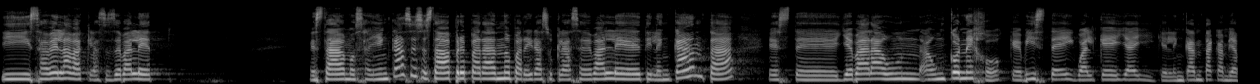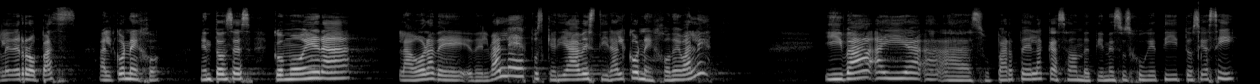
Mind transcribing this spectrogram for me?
y Isabela va a clases de ballet. Estábamos ahí en casa y se estaba preparando para ir a su clase de ballet y le encanta este, llevar a un, a un conejo que viste igual que ella y que le encanta cambiarle de ropas al conejo. Entonces, como era la hora del ballet, pues quería vestir al conejo de ballet. Y va ahí a, su parte de la casa donde tiene sus juguetitos y así.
